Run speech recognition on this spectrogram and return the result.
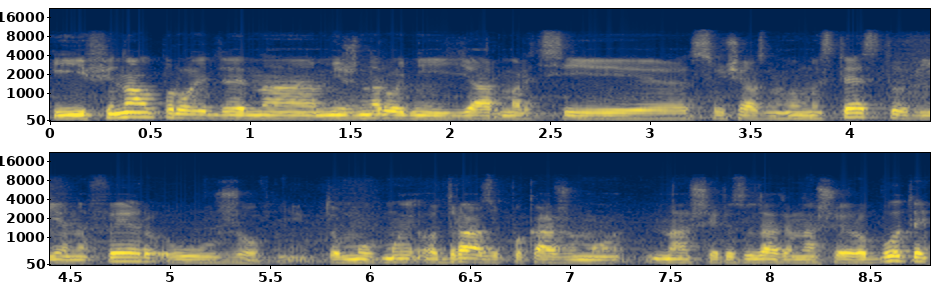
І фінал пройде на міжнародній ярмарці е, сучасного мистецтва в ЄНФР у жовтні. Тому ми одразу покажемо наші результати нашої роботи.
